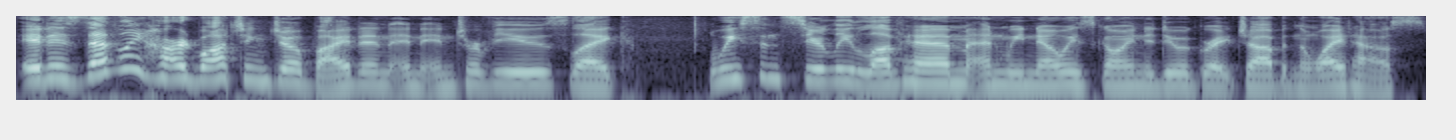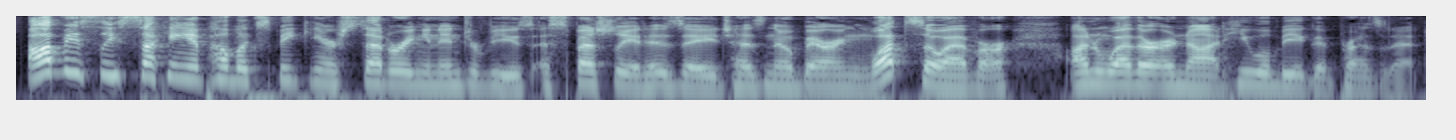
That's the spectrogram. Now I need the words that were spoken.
it is definitely hard watching Joe Biden in interviews. Like, we sincerely love him and we know he's going to do a great job in the White House. Obviously, sucking at public speaking or stuttering in interviews, especially at his age, has no bearing whatsoever on whether or not he will be a good president.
